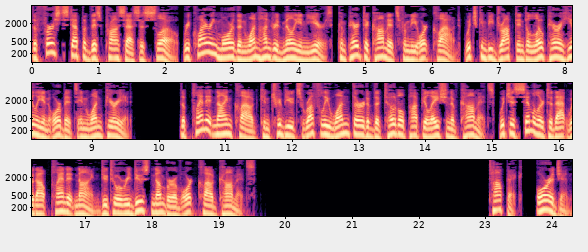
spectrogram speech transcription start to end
The first step of this process is slow, requiring more than 100 million years, compared to comets from the Oort cloud, which can be dropped into low perihelion orbits in one period. The Planet 9 cloud contributes roughly one-third of the total population of comets, which is similar to that without Planet 9 due to a reduced number of Oort cloud comets. Origin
